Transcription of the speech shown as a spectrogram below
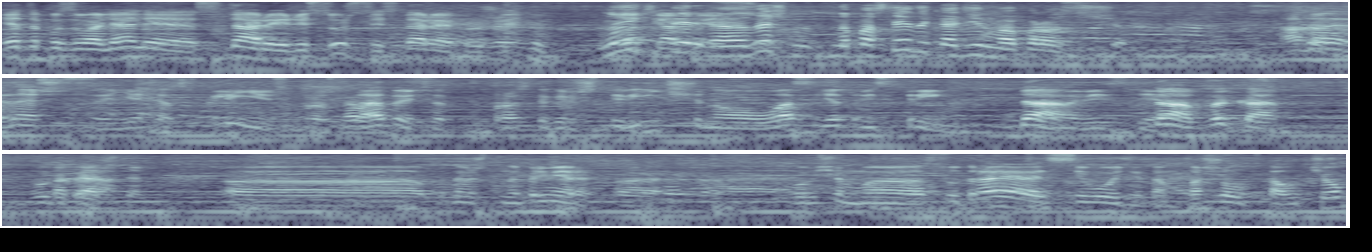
это позволяли старые ресурсы и старое окружение. Ну Вот и теперь, э, знаешь, напоследок один вопрос еще. А, да, знаешь, я сейчас вклинюсь просто, да, то есть вот просто говоришь Twitch, но у вас идет рестрим. Да, везде. да, ВК. ВК. Пока что. А, потому что, например, а, в общем, а, с утра сегодня там пошел в толчок,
